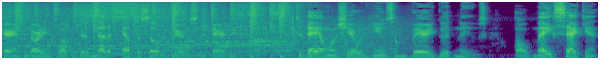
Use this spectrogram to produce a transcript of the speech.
parents and guardians, welcome to another episode of Fearless Parenting. Today I want to share with you some very good news. On May 2nd,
